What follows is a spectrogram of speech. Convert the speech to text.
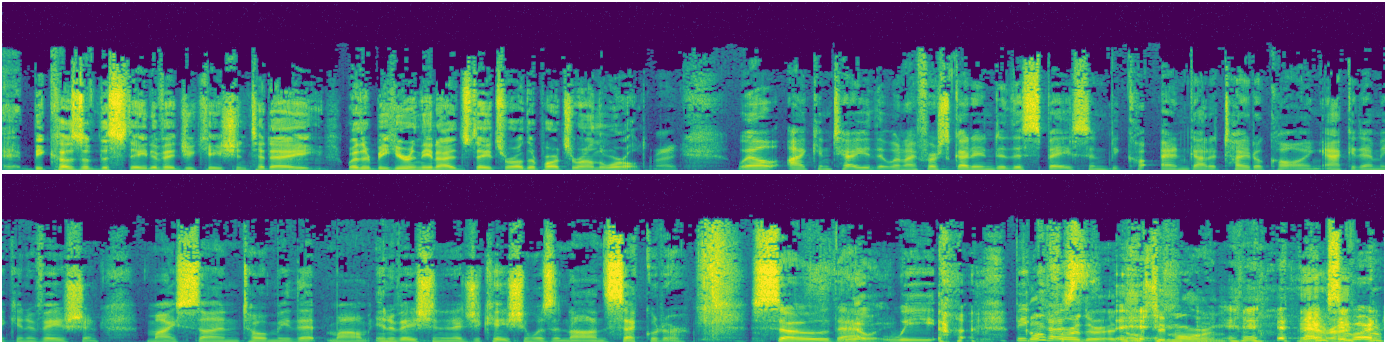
Eh, because of the state of education today, whether it be here in the United States or other parts around the world? Right. Well, I can tell you that when I first got into this space and beca- and got a title calling academic innovation, my son told me that mom innovation in education was a non sequitur. So that Really? we Go further, an oxymoron. oxymoron,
